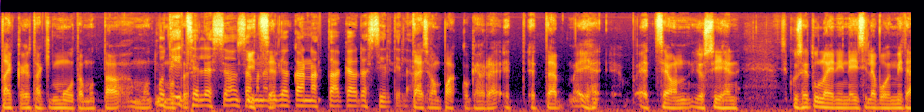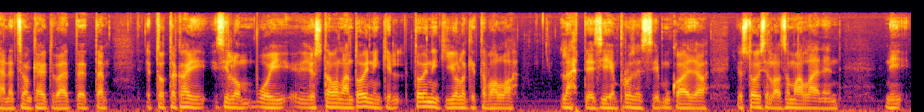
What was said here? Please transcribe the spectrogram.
tai jotakin muuta. Mutta, Mut, mutta itselle se on sellainen, itse, mikä kannattaa käydä silti läpi. Tai se on pakko käydä, että, että, että se on, jos siihen kun se tulee, niin ei sillä voi mitään, että se on käytävä. Että, että, että totta kai silloin voi, jos tavallaan toinenkin, toinenkin jollakin tavalla lähtee siihen prosessiin mukaan ja jos toisella on samanlainen, niin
